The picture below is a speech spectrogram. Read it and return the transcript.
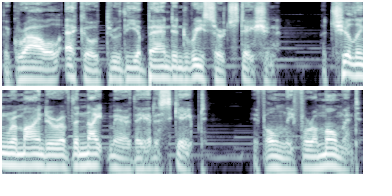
The growl echoed through the abandoned research station, a chilling reminder of the nightmare they had escaped, if only for a moment.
